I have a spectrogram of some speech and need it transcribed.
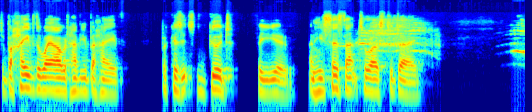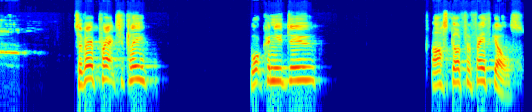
to behave the way I would have you behave, because it's good for you. And He says that to us today. So, very practically, what can you do? Ask God for faith goals.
